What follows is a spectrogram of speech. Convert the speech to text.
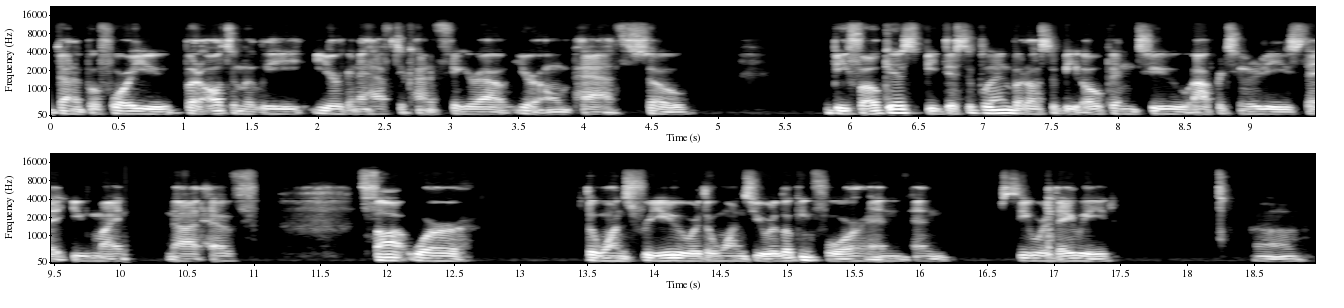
done it before you. But ultimately, you're going to have to kind of figure out your own path. So be focused, be disciplined, but also be open to opportunities that you might not have thought were the ones for you or the ones you were looking for, and and see where they lead. Um,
